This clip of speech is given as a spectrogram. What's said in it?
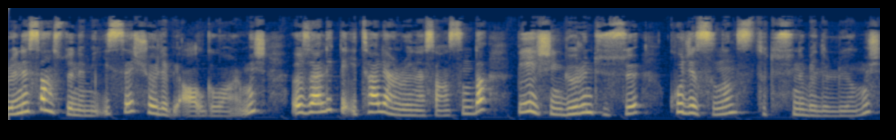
Rönesans dönemi ise şöyle bir algı varmış. Özellikle İtalyan Rönesansı'nda bir eşin görüntüsü kocasının statüsünü belirliyormuş.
